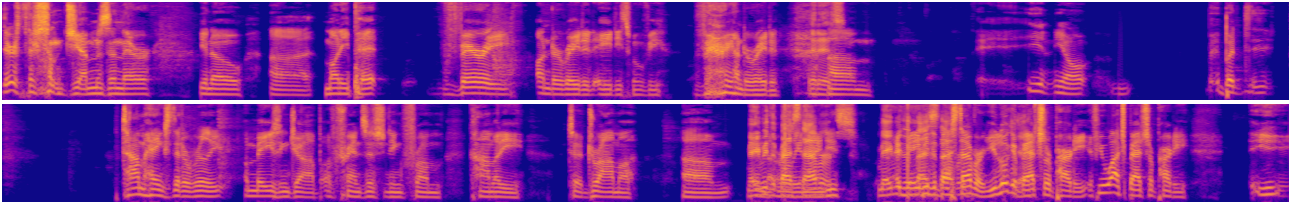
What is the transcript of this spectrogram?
there's there's some gems in there, you know, uh, Money Pit, very underrated 80s movie. Very underrated. It is. Um, you, you know, but Tom Hanks did a really amazing job of transitioning from comedy to drama. Um, maybe the, the best 90s. ever. Maybe the, maybe best, the best ever. ever. You look at yeah. Bachelor Party. If you watch Bachelor Party, you,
